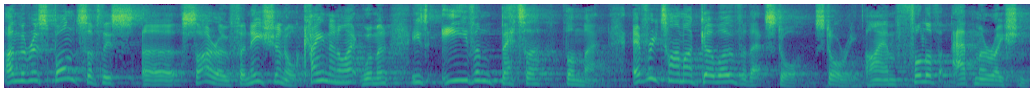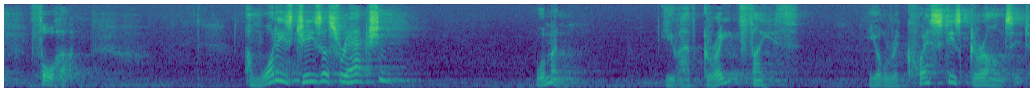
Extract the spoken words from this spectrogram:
And the response of this uh, Syrophoenician or Canaanite woman is even better than that. Every time I go over that store, story, I am full of admiration for her. And what is Jesus' reaction? Woman, you have great faith. Your request is granted.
